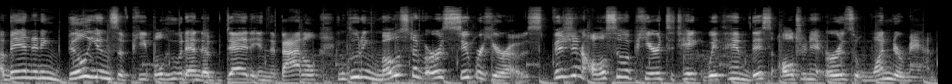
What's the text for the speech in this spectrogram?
abandoning billions of people who would end up dead in the battle, including most of Earth's superheroes. Vision also appeared to take with him this alternate Earth's Wonder Man,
